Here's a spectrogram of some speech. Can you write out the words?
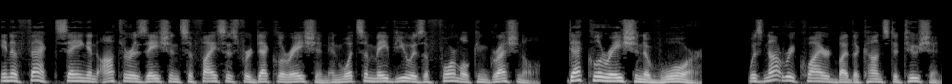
In effect saying an authorization suffices for declaration and what some may view as a formal congressional declaration of war was not required by the Constitution.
